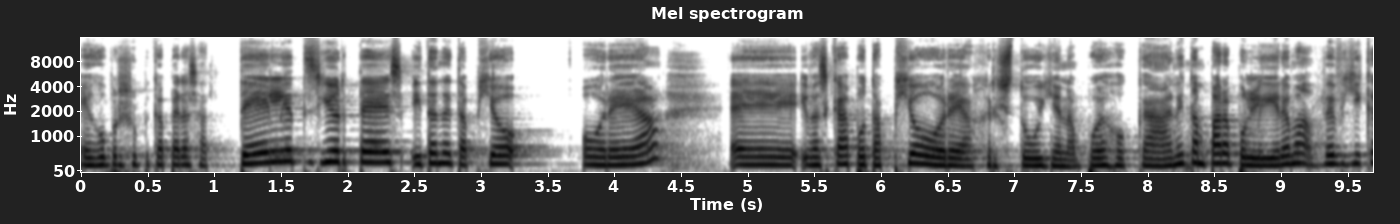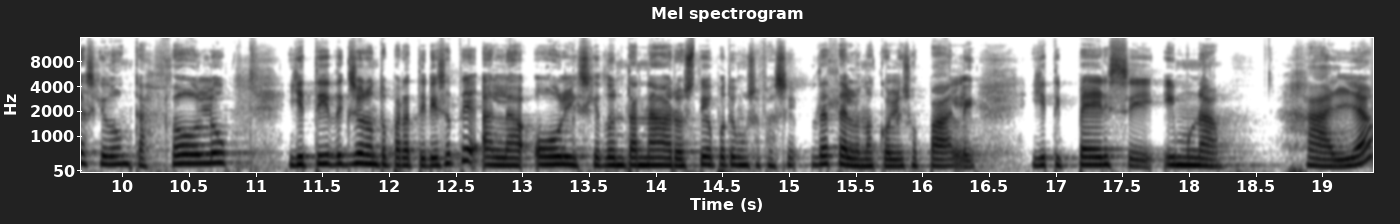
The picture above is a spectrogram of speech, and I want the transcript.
εγώ προσωπικά πέρασα τέλεια τις γιορτές, ήταν τα πιο ωραία ε, βασικά από τα πιο ωραία Χριστούγεννα που έχω κάνει. Ήταν πάρα πολύ ήρεμα, δεν βγήκα σχεδόν καθόλου, γιατί δεν ξέρω αν το παρατηρήσατε, αλλά όλοι σχεδόν ήταν άρρωστοι, οπότε ήμουν σε φάση, δεν θέλω να κολλήσω πάλι, γιατί πέρσι ήμουνα χάλια.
